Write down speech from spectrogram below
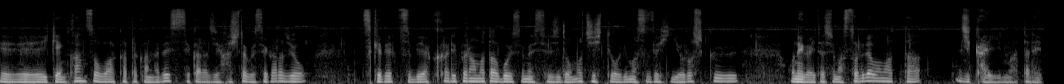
えー、意見感想はカタカナです。セカラジハッシュタグセカラジをつけてつぶやくかリプラまたはボイスメッセージでお待ちしております。ぜひよろしくお願いいたします。それではまた次回またね。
